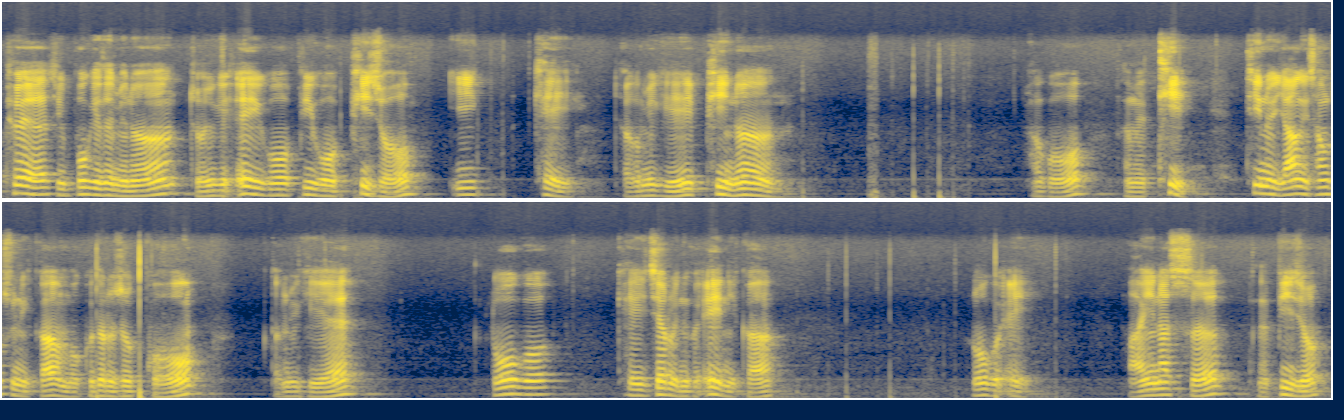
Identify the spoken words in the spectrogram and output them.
표에 지금 보게 되면은, 저 여기 A고 B고 P죠. E, K. 자, 그럼 여기 P는 하고, 그 다음에 T. T는 양의 상수니까 뭐 그대로 적고, 그 다음 여기에 로그 K0 있는 거 A니까, 로그 A. 마이너스, B죠.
